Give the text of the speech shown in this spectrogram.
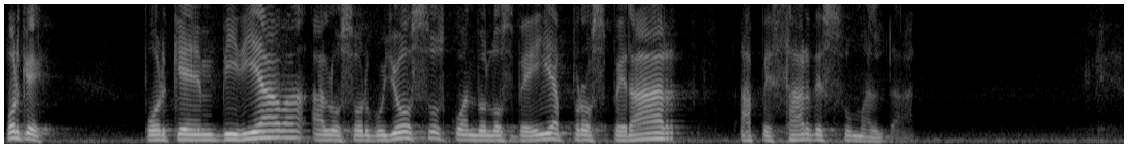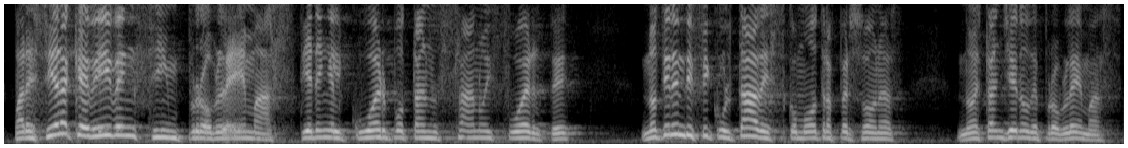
¿Por qué? Porque envidiaba a los orgullosos cuando los veía prosperar a pesar de su maldad. Pareciera que viven sin problemas, tienen el cuerpo tan sano y fuerte, no tienen dificultades como otras personas, no están llenos de problemas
